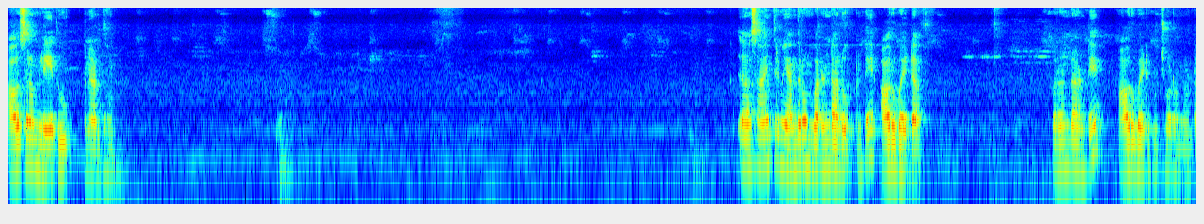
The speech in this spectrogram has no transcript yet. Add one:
అవసరం లేదు అని అర్థం. సాయంత్రం మీ అందరం వరండాలో అంటే ఆరు బయట. వరండా అంటే ఆరు బయట కూర్చోవడం అనమాట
